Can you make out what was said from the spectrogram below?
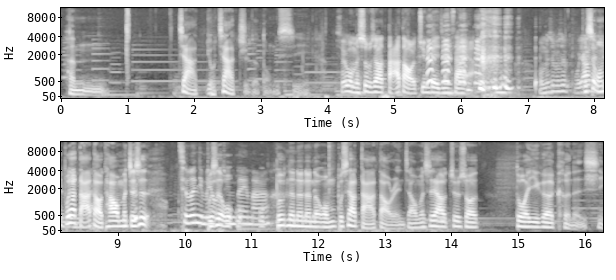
很 价有价值的东西。所以，我们是不是要打倒军备竞赛啊？我们是不是不要？不是，我们不要打倒他，我们只是。请问你们有军备吗？不，no no no no，我们不是要打倒人家，我们是要就是说。多一个可能性，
